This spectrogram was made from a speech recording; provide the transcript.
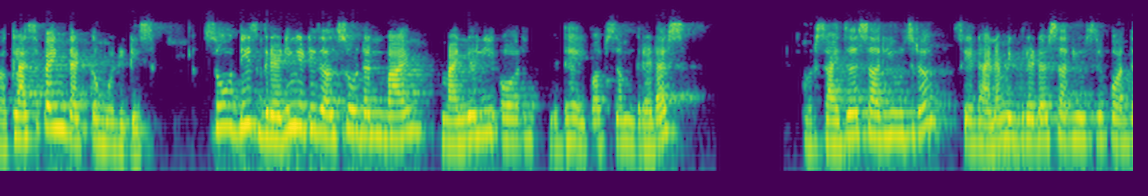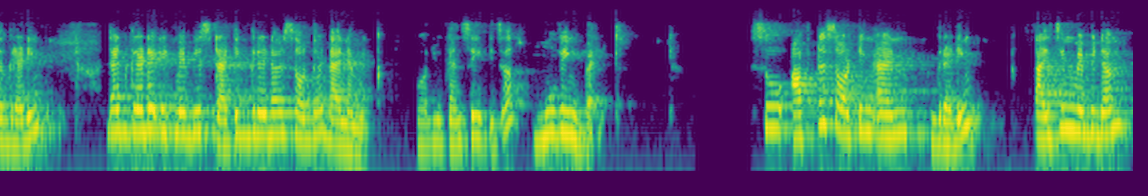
uh, classifying that commodities. So this grading it is also done by manually or with the help of some graders. Or sizers are used say dynamic graders are used for the grading. That grader it may be static graders or the dynamic or you can say it is a moving belt so after sorting and grading, sizing may be done.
